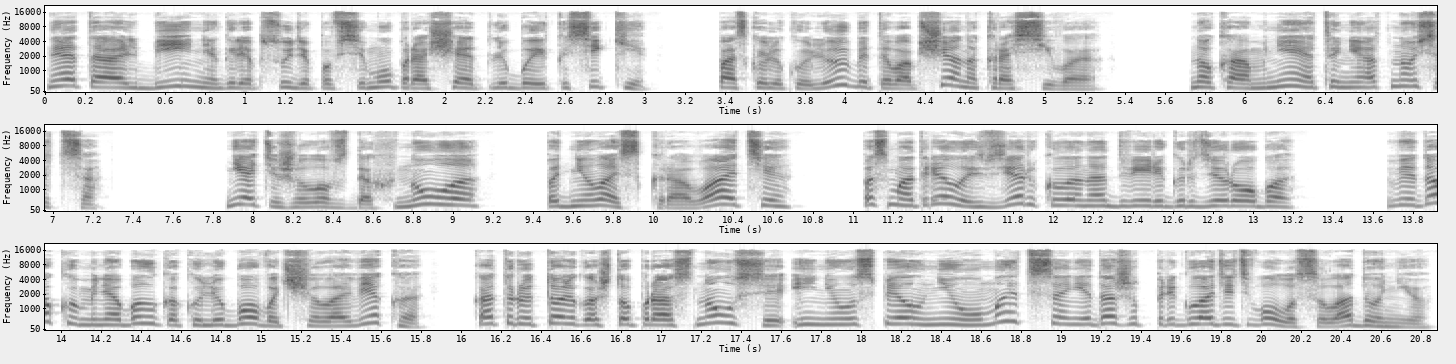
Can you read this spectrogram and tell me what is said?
Это Альбине Глеб, судя по всему, прощает любые косяки, поскольку любит и вообще она красивая но ко мне это не относится. Я тяжело вздохнула, поднялась с кровати, посмотрелась в зеркало на двери гардероба. Видок у меня был, как у любого человека, который только что проснулся и не успел ни умыться, ни даже пригладить волосы ладонью.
